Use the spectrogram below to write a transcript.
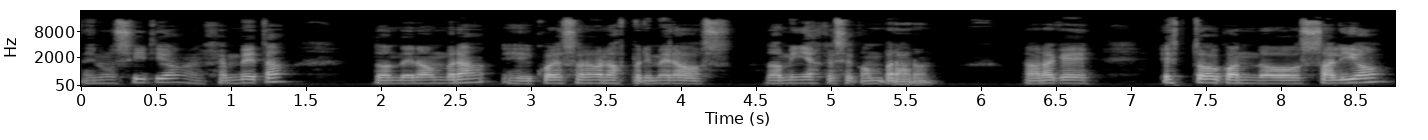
en un sitio, en GenBeta, donde nombra eh, cuáles fueron los primeros dominios que se compraron. La verdad que esto cuando salió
